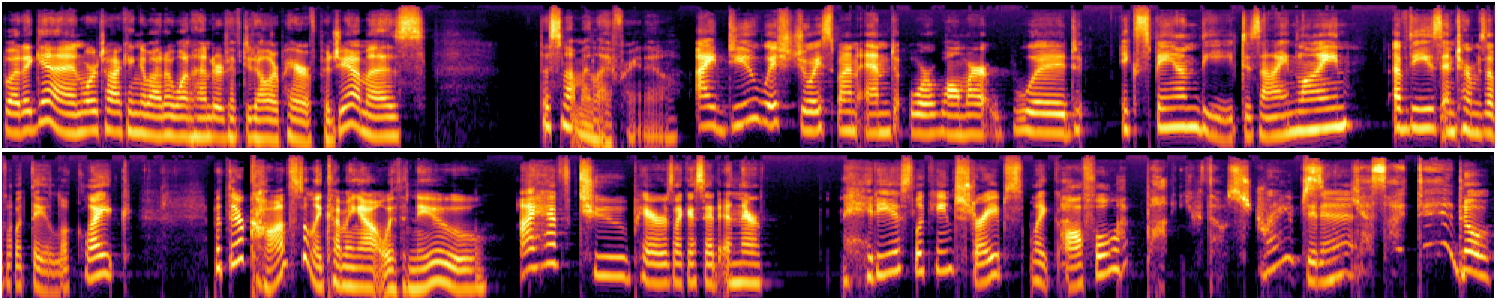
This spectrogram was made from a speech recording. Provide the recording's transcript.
But again, we're talking about a $150 pair of pajamas. That's not my life right now. I do wish Joyspun and or Walmart would expand the design line of these in terms of what they look like. But they're constantly coming out with new. I have two pairs, like I said, and they're hideous looking stripes, like awful. I bought you those stripes? didn't. Yes, I did. No,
